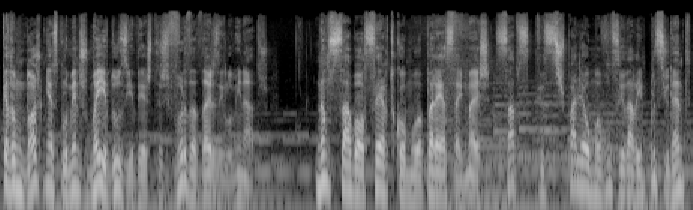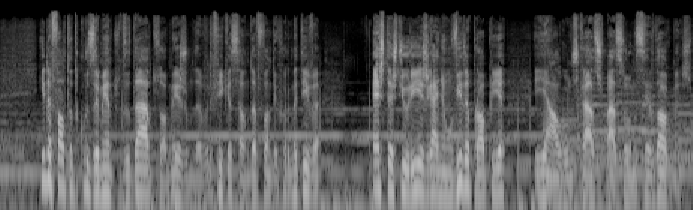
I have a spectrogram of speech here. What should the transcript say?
Cada um de nós conhece pelo menos meia dúzia destes verdadeiros iluminados. Não se sabe ao certo como aparecem, mas sabe-se que se espalha a uma velocidade impressionante e, na falta de cruzamento de dados ou mesmo da verificação da fonte informativa, estas teorias ganham vida própria e, em alguns casos, passam a ser dogmas.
